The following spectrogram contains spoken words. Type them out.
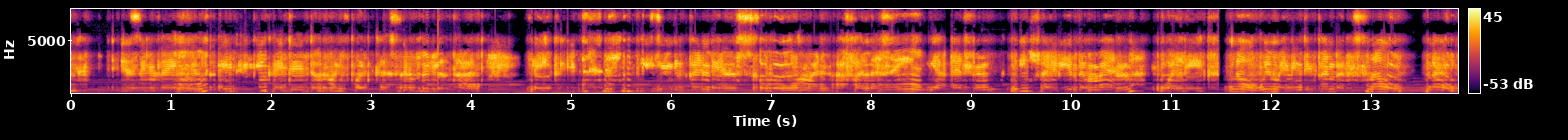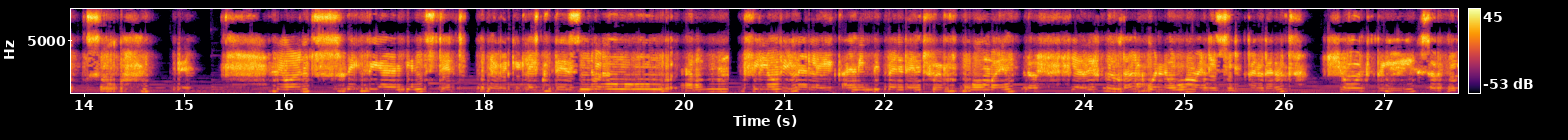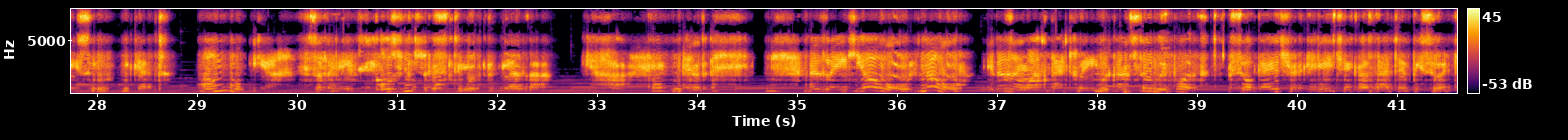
is in line with I think I did on my podcast the very third like independence of a woman a fallacy. Yeah, and literally the men were like, no, women independence, no, no. So they want they, they are against it. Like there's no um, phenomena like an independent woman. Yeah, they feel that when a woman is independent, she would be submissive. You get. Oh. Yeah. So that two have to go together. Yeah. And I was like, yo, no, it doesn't work that way. We can still be both. So guys should really check out that episode.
